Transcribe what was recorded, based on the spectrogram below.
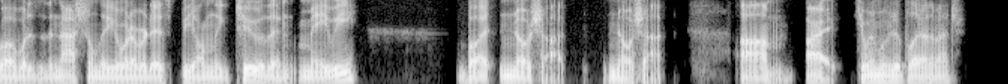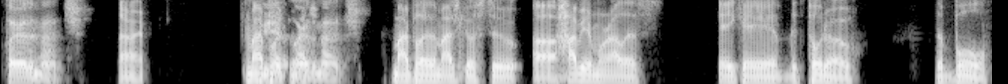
uh, what is it, the national league or whatever it is, beyond League Two, then maybe, but no shot, no shot. Um, all right, can we move to player of the match? Player of the match. All right, my player, player of the match? my player of the match goes to uh, Javier Morales, aka the Toro, the Bull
